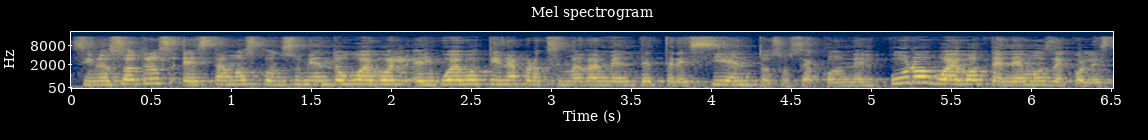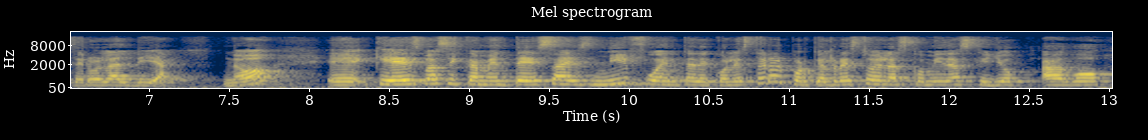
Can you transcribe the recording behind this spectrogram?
Si nosotros estamos consumiendo huevo, el, huevo tiene aproximadamente 300, o sea, con el puro huevo tenemos de colesterol al día, ¿no? Eh, que es básicamente esa es mi fuente de colesterol, porque el resto de las comidas que yo hago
